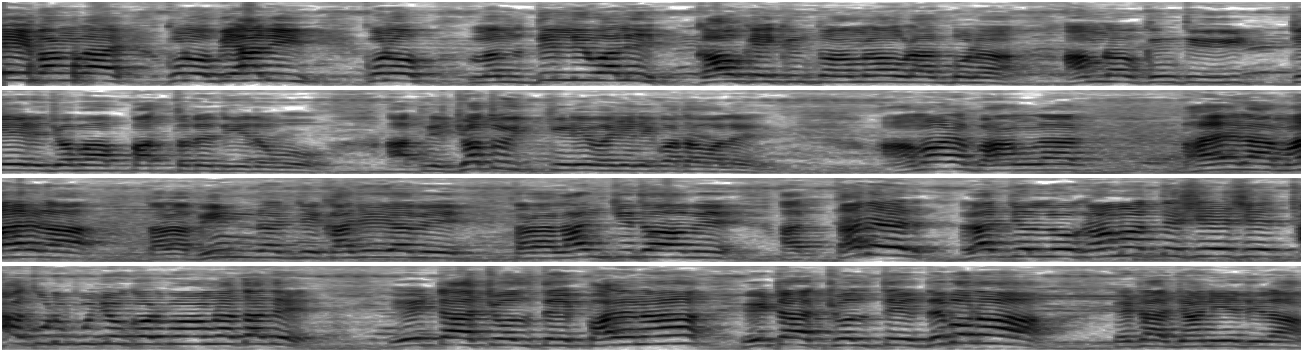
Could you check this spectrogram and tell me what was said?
এই বাংলায় কোনো বিহারি, কোনো দিল্লিওয়ালি কাউকে কিন্তু আমরাও রাখব না। আমরাও কিন্তু ইটের জবাব পাত্রে দিয়ে দেবো। আপনি যতই চিড়ে ভেজেনি কথা বলেন, আমার বাংলার ভাইয়েরা, মায়েরা, তারা ভিন রাজ্যে কাজে যাবে, তারা লাঞ্ছিত হবে, আর তাদের রাজ্যের লোক আমার দেশে এসে ঠাকুর পুজো করব আমরা তাদের। এটা চলতে পারে না, এটা চলতে দেব না। এটা জানিয়ে দিলাম।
